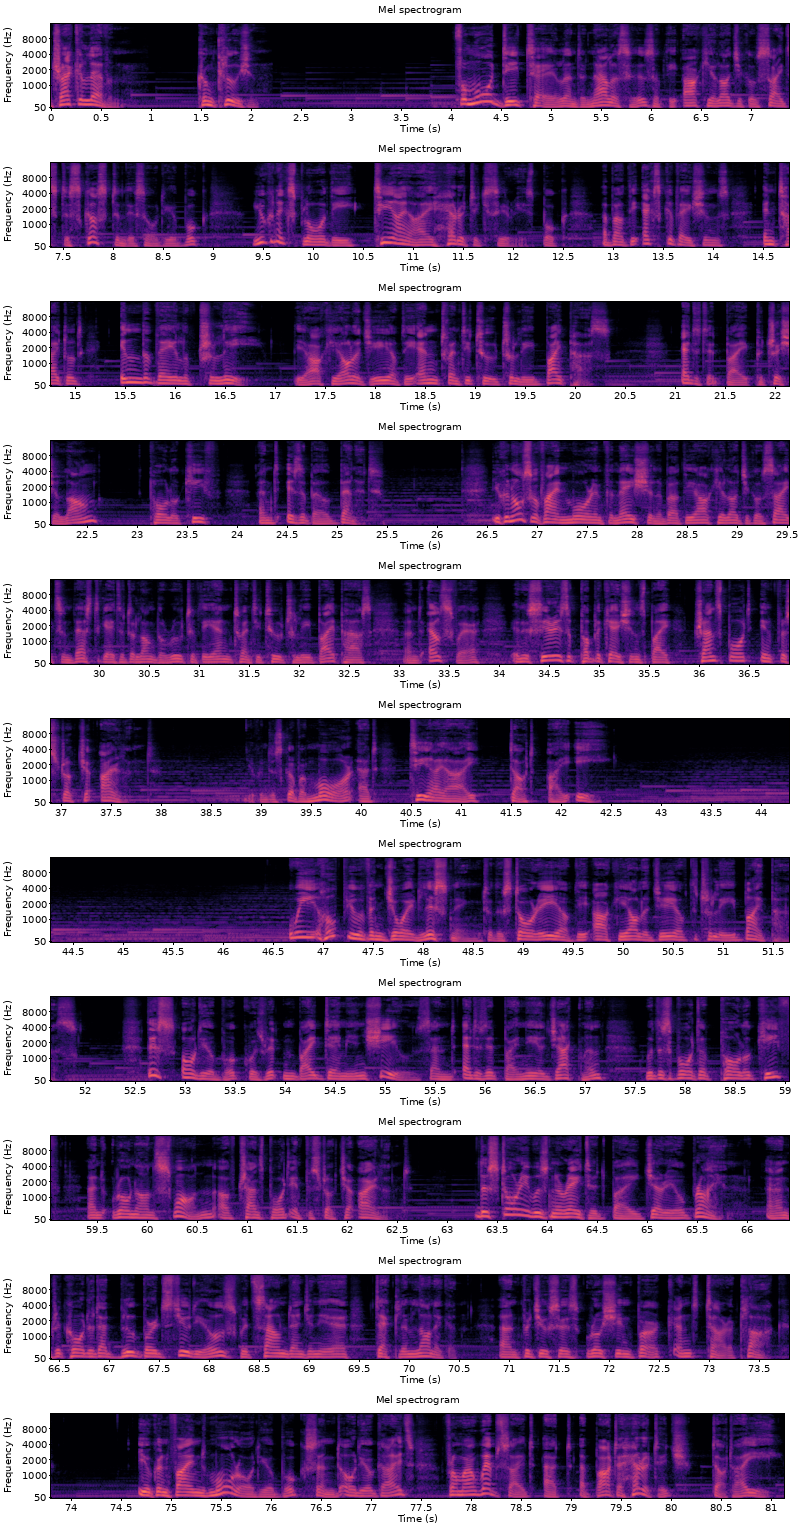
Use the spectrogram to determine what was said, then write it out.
Track 11 Conclusion. For more detail and analysis of the archaeological sites discussed in this audiobook, you can explore the TII Heritage Series book about the excavations entitled In the Vale of Tralee The Archaeology of the N22 Tralee Bypass, edited by Patricia Long, Paul O'Keeffe, and Isabel Bennett. You can also find more information about the archaeological sites investigated along the route of the N22 Tralee bypass and elsewhere in a series of publications by Transport Infrastructure Ireland. You can discover more at tii.ie. We hope you have enjoyed listening to the story of the archaeology of the Tralee bypass. This audiobook was written by Damian Shiels and edited by Neil Jackman with the support of Paul O'Keeffe and Rónán Swan of Transport Infrastructure Ireland. The story was narrated by Gerry O'Brien and recorded at Bluebird Studios with sound engineer Declan Lonergan and producers Róisín Burke and Tara Clark. You can find more audiobooks and audio guides from our website at abartaheritage.ie.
